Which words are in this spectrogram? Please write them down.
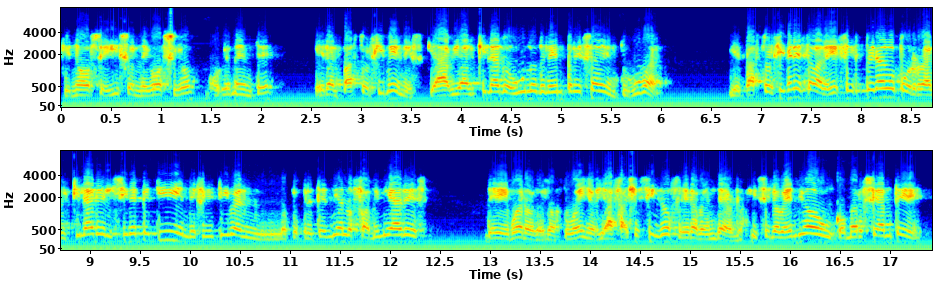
que no se hizo el negocio, obviamente, era el Pastor Jiménez, que había alquilado uno de la empresa en Tucumán. Y el pastor Jiménez estaba desesperado por alquilar el cine Petit y en definitiva lo que pretendían los familiares de bueno de los dueños ya fallecidos era venderlo. Y se lo vendió a un comerciante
